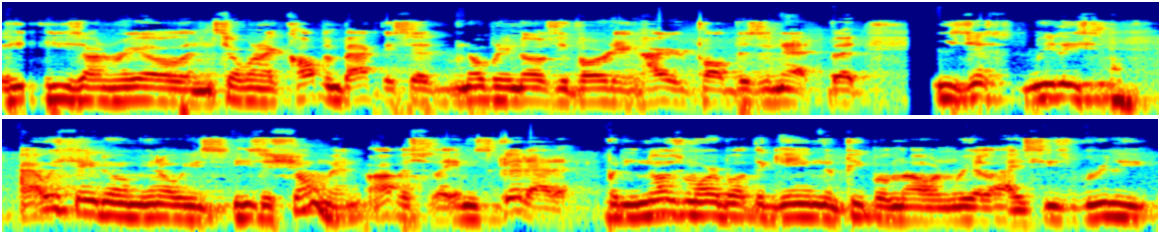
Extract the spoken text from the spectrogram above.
he, he's unreal. And so when I called them back, they said, nobody knows they've already hired Paul Bissonnette. But he's just really, I always say to him, you know, he's, he's a showman, obviously, and he's good at it, but he knows more about the game than people know and realize. He's really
